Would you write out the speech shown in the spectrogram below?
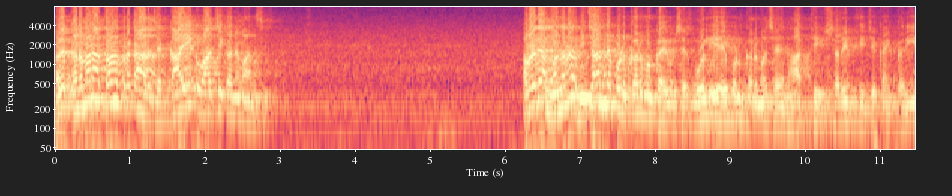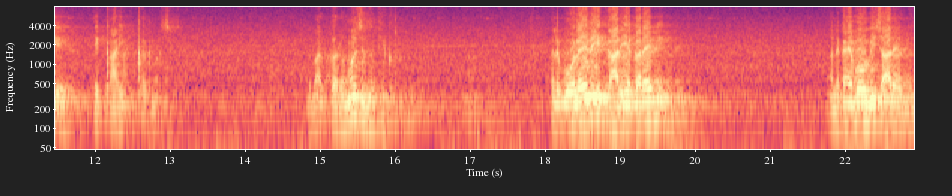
હવે કર્મના ત્રણ પ્રકાર છે, કાયિક, વાચિક અને માનસિક. આપણે ત્યાં મનના વિચારને પણ કર્મ કહ્યું છે. બોલીએ એ પણ કર્મ છે. અને હાથથી, શરીરથી જે કાંઈ કરીએ, એ કાયિક કર્મ છે. મારે કર્મ જ નથી કરવું. એટલે બોલે નહીં, કાર્ય કરે નહીં. અને કઈ બહુ વિચારે નહીં.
